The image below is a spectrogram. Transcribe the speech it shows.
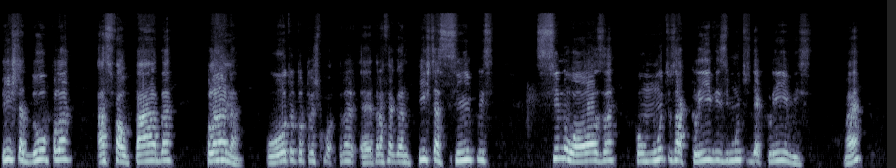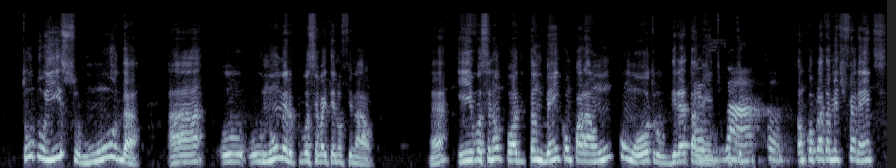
pista dupla, asfaltada, plana. O outro eu estou é, trafegando pista simples, sinuosa, com muitos aclives e muitos declives. Né? Tudo isso muda a, o, o número que você vai ter no final. Né? E você não pode também comparar um com o outro diretamente. Exato. São completamente diferentes.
